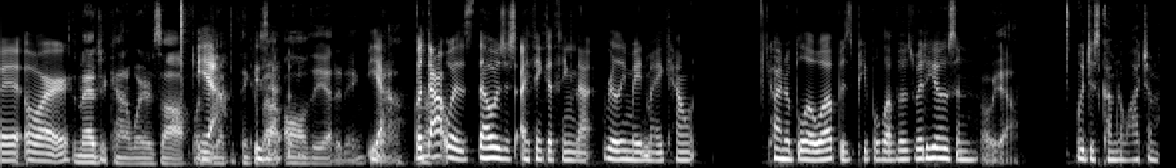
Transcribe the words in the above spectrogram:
it or The magic kind of wears off when Yeah, you have to think exactly. about all of the editing. yeah, but Uh-huh. that was that was just I think a thing that really made my account kind of blow up is people love those videos and Oh yeah. would just come to watch them.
